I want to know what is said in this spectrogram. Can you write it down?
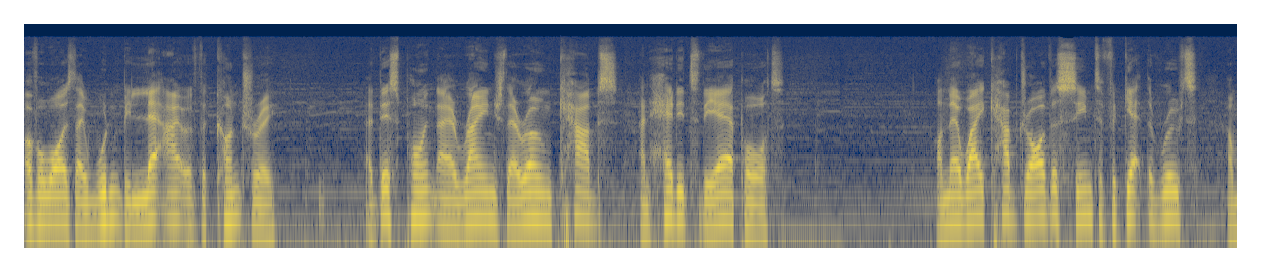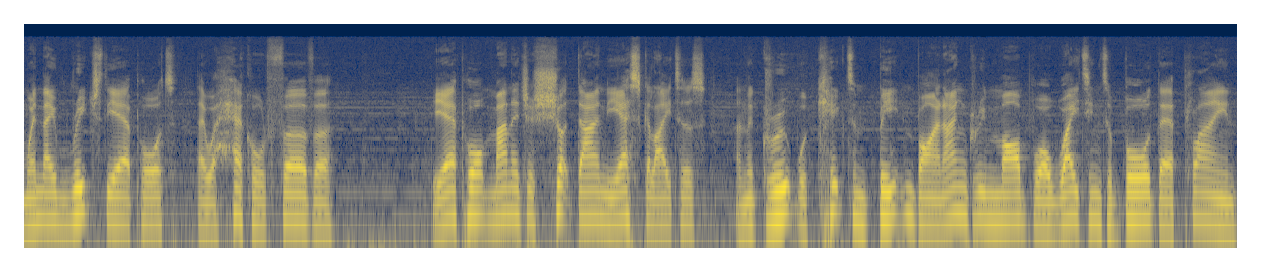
otherwise they wouldn't be let out of the country. At this point, they arranged their own cabs and headed to the airport. On their way, cab drivers seemed to forget the route, and when they reached the airport, they were heckled further. The airport manager shut down the escalators, and the group were kicked and beaten by an angry mob while waiting to board their plane.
